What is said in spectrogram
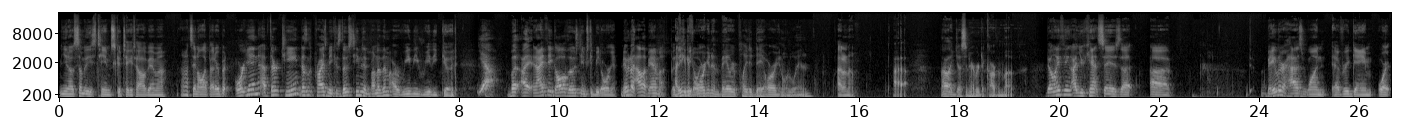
you know, some of these teams could take it to Alabama. I'm not saying all that better, but Oregon at 13 doesn't surprise me because those teams in front of them are really, really good, Yeah, but I and I think all of those teams could beat Oregon. Maybe No, not Alabama, but I they think could if beat Oregon. Oregon. and Baylor played today, Oregon would win. I don't know. I like Justin Herbert to carve him up. The only thing I, you can't say is that uh, Baylor has won every game, or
